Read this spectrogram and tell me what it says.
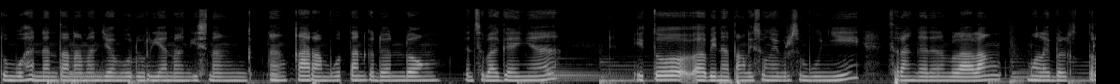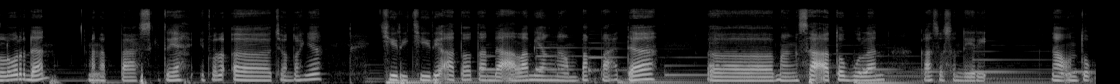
tumbuhan dan tanaman jambu durian, manggis, nangka, rambutan, kedondong, dan sebagainya itu uh, binatang di sungai bersembunyi, serangga dan belalang mulai bertelur dan menetas gitu ya. Itu uh, contohnya ciri-ciri atau tanda alam yang nampak pada uh, mangsa atau bulan kasus sendiri. Nah, untuk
